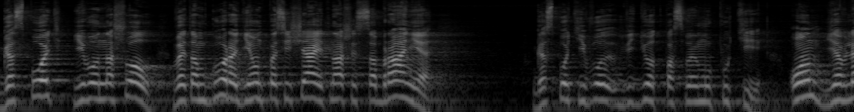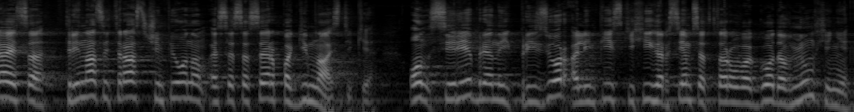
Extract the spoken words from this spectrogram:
Господь его нашел в этом городе, он посещает наши собрания. Господь его ведет по своему пути. Он является 13 раз чемпионом СССР по гимнастике – он серебряный призер Олимпийских игр 72 года в Мюнхене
